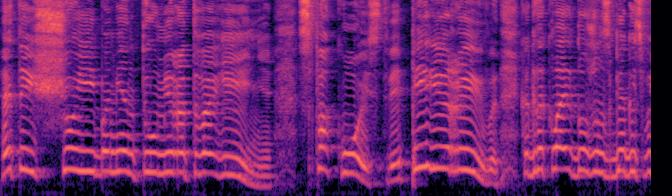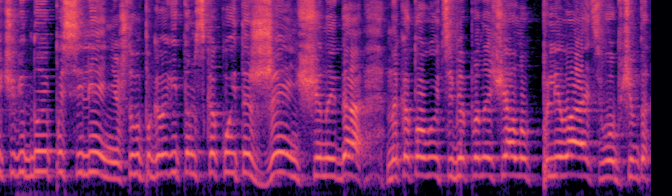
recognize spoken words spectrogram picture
это еще и моменты умиротворения, спокойствия, перерывы, когда Клайв должен сбегать в очередное поселение, чтобы поговорить там с какой-то женщиной, да, на которую тебе поначалу плевать, в общем-то,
